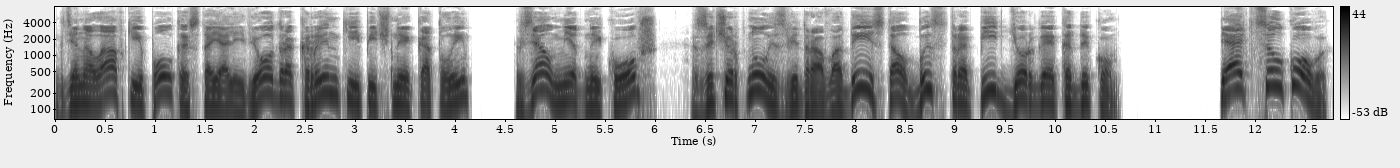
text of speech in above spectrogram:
где на лавке и полках стояли ведра, крынки и печные котлы, взял медный ковш, зачерпнул из ведра воды и стал быстро пить, дергая кадыком. — Пять целковых!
